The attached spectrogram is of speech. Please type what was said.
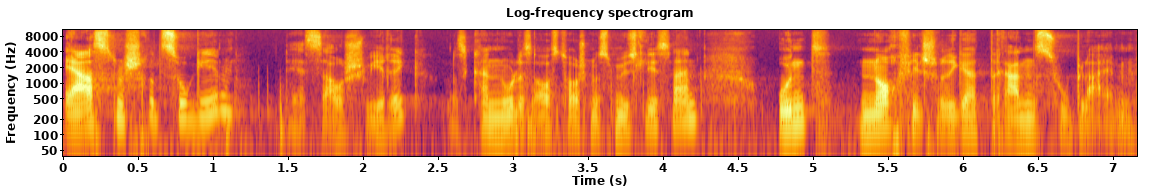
ersten Schritt zu gehen, der ist sau schwierig, das kann nur das Austauschen des Müslis sein, und noch viel schwieriger dran zu bleiben.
